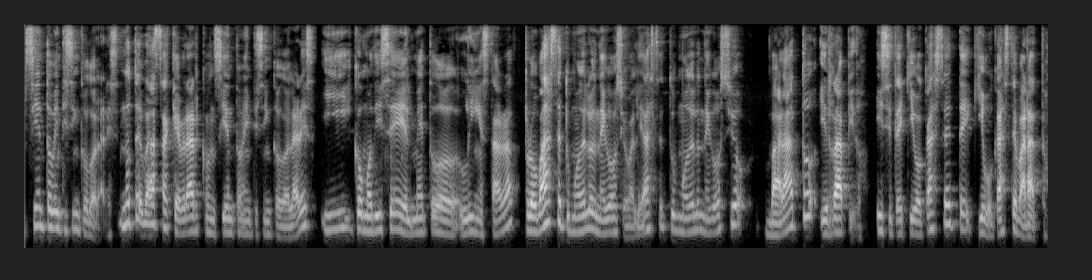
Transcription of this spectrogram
125 dólares. No te vas a quebrar con 125 dólares y como dice el método Lean Startup, probaste tu modelo de negocio, validaste tu modelo de negocio barato y rápido. Y si te equivocaste, te equivocaste barato.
